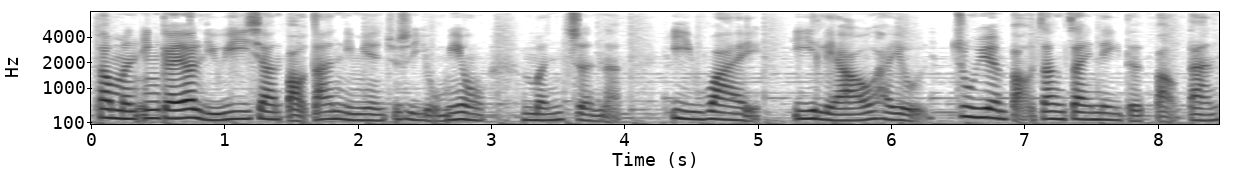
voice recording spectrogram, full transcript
他们应该要留意一下保单里面就是有没有门诊啊、意外医疗还有住院保障在内的保单，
